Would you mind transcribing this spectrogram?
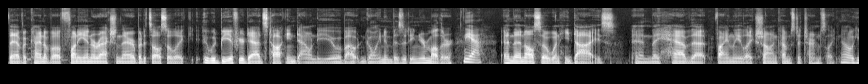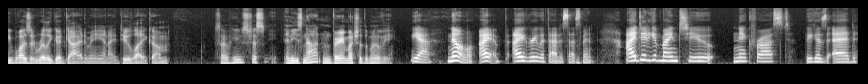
They have a kind of a funny interaction there, but it's also like it would be if your dad's talking down to you about going and visiting your mother. Yeah. And then also when he dies and they have that finally like Shaun comes to terms like, no, he was a really good guy to me and I do like him. So he was just and he's not in very much of the movie. Yeah. No, I I agree with that assessment. I did give mine to Nick Frost because Ed,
